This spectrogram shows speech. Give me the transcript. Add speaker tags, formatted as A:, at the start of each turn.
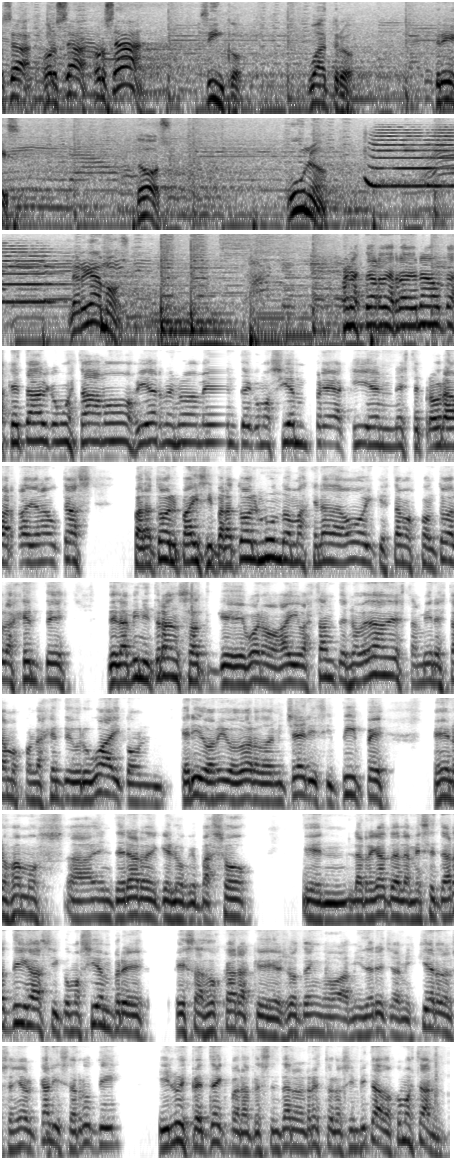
A: Orsá, Orsá, Orsá. 5, 4, 3, 2, 1. Largamos.
B: Buenas tardes, radionautas, ¿qué tal? ¿Cómo estamos? Viernes nuevamente, como siempre, aquí en este programa Radionautas para todo el país y para todo el mundo, más que nada hoy que estamos con toda la gente de la Mini Transat, que bueno, hay bastantes novedades, también estamos con la gente de Uruguay, con querido amigo Eduardo de Michelis y Pipe, eh, nos vamos a enterar de qué es lo que pasó en la regata de la meseta Artigas y como siempre, esas dos caras que yo tengo a mi derecha y a mi izquierda, el señor Cali Cerruti y Luis Petec para presentar al resto de los invitados. ¿Cómo están?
